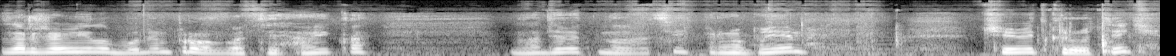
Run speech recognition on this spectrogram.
заржавілу, будемо пробувати. Гайка на 19. Пробуємо, чи відкрутить.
